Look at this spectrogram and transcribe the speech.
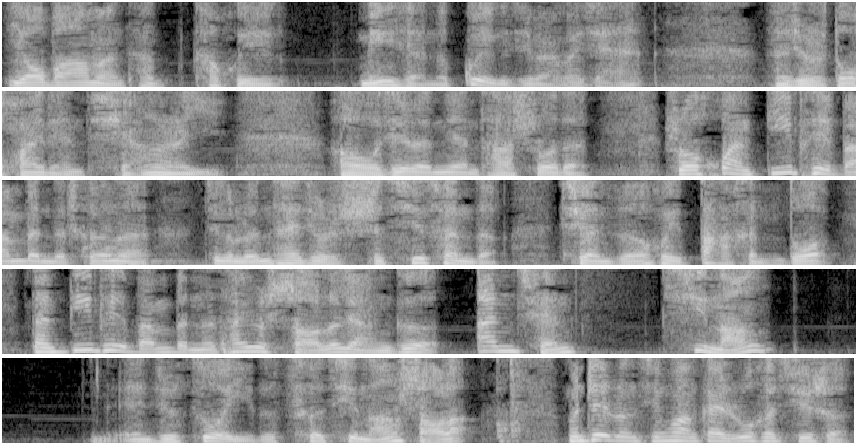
幺八嘛，它它会明显的贵个几百块钱。那就是多花一点钱而已。好，我接着念他说的，说换低配版本的车呢，这个轮胎就是十七寸的，选择会大很多。但低配版本呢，它又少了两个安全气囊，也就座椅的侧气囊少了。那么这种情况该如何取舍？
